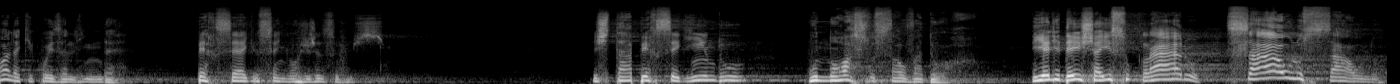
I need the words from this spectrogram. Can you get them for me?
Olha que coisa linda. Persegue o Senhor Jesus. Está perseguindo o nosso Salvador. E ele deixa isso claro: Saulo, Saulo,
